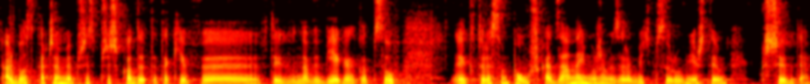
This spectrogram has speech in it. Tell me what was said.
Albo skaczemy przez przeszkody te takie w, w tych, na wybiegach dla psów, Y, które są pouszkadzane i możemy zrobić psu również tym krzywdę.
